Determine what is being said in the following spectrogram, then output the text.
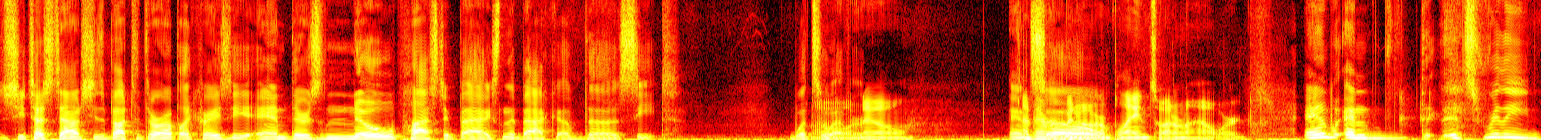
she touched down, she's about to throw up like crazy, and there's no plastic bags in the back of the seat whatsoever. Oh no! And I've never so, been on a plane, so I don't know how it works. And and it's really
